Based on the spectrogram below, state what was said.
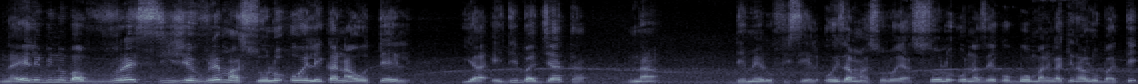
nayeli bino ba vrai sujet vrai masolo oyo eleka na hotel ya Edi Badiata na demeure officielle oyo eza masolo ya solo oyo nazali kobomba ningaki naloba te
